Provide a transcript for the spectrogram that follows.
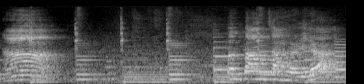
Nah, tentang cahaya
